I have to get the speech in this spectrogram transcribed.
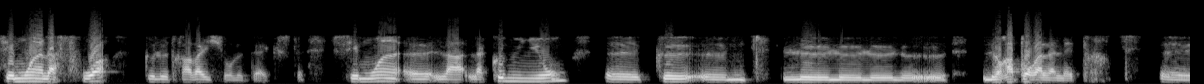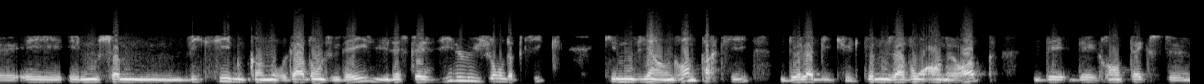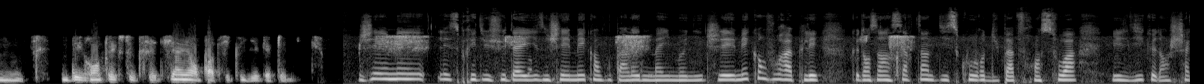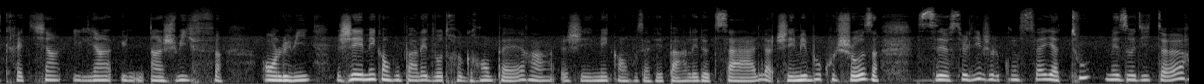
c'est moins la foi que le travail sur le texte, c'est moins euh, la, communion euh, que euh, le, rapport à la lettre. Et, et, nous sommes victimes, quand nous regardons le judaïsme, d'une espèce d'illusion d'optique qui nous vient en grande partie de l'habitude que nous avons en Europe des, des grands textes, des grands textes chrétiens et en particulier catholiques. J'ai aimé l'esprit du judaïsme, j'ai aimé quand vous parlez de Maïmonide, j'ai aimé quand vous rappelez que dans un certain discours du pape François, il dit que dans chaque chrétien, il y a un juif en lui. J'ai aimé quand vous parlez de votre grand-père, j'ai aimé quand vous avez parlé de Tsahal, j'ai aimé beaucoup de choses. Ce, livre, je le conseille à tous mes auditeurs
